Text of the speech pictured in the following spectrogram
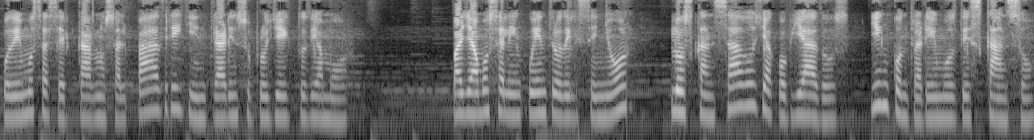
podemos acercarnos al Padre y entrar en su proyecto de amor. Vayamos al encuentro del Señor, los cansados y agobiados, y encontraremos descanso.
